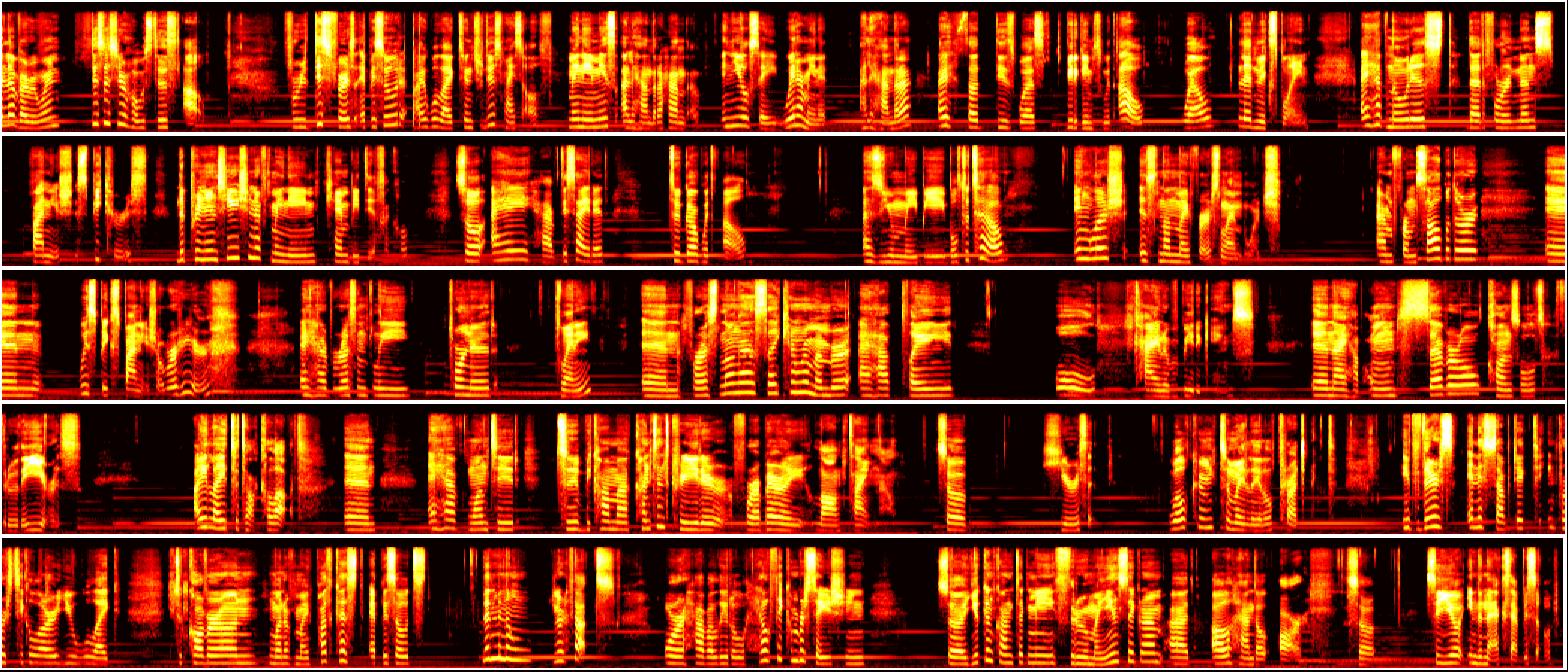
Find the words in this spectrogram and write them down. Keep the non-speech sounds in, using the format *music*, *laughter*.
Hello, everyone. This is your hostess, Al. For this first episode, I would like to introduce myself. My name is Alejandra Handel, and you'll say, wait a minute, Alejandra? I thought this was video games with Al. Well, let me explain. I have noticed that for non Spanish speakers, the pronunciation of my name can be difficult. So I have decided to go with L. As you may be able to tell, English is not my first language. I'm from Salvador and we speak Spanish over here. *laughs* I have recently turned 20 and for as long as I can remember I have played all kind of video games and I have owned several consoles through the years. I like to talk a lot, and I have wanted to become a content creator for a very long time now. So, here is it. Welcome to my little project. If there's any subject in particular you would like to cover on one of my podcast episodes, let me know your thoughts or have a little healthy conversation. So you can contact me through my Instagram at allhandleR. So see you in the next episode.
